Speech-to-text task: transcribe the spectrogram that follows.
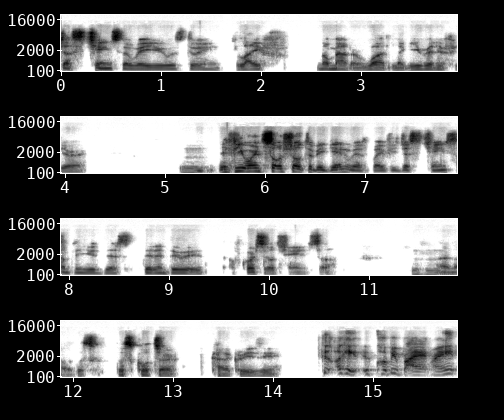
just change the way you was doing life no matter what like even if you're Mm, if you weren't social to begin with, but if you just change something you just didn't do it, of course it'll change. So mhm. I don't know. Those those quotes are kind of crazy. Okay, Kobe Bryant, right?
